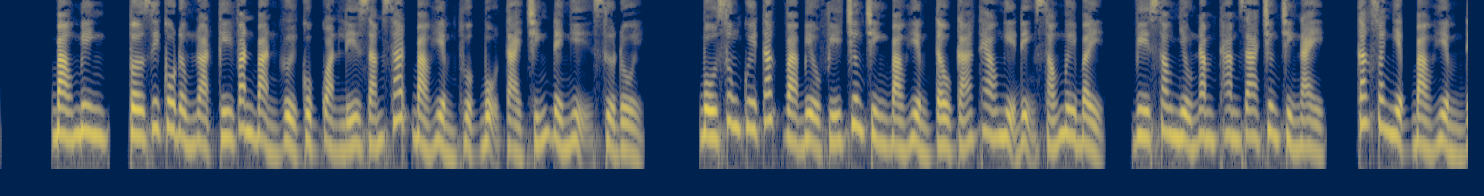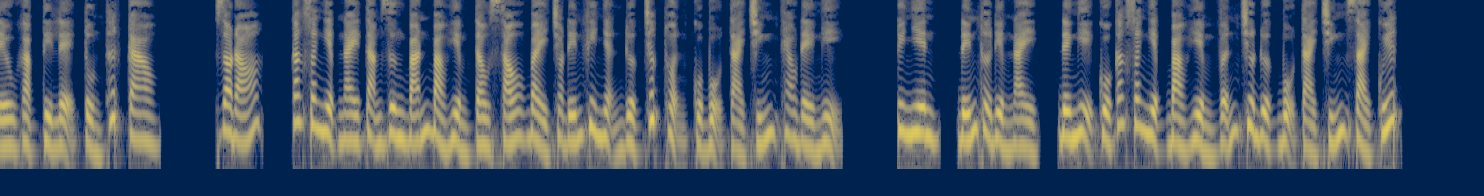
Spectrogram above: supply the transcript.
Bảo Minh, Persico đồng loạt ký văn bản gửi Cục Quản lý Giám sát Bảo hiểm thuộc Bộ Tài chính đề nghị sửa đổi. Bổ sung quy tắc và biểu phí chương trình bảo hiểm tàu cá theo Nghị định 67, vì sau nhiều năm tham gia chương trình này, các doanh nghiệp bảo hiểm đều gặp tỷ lệ tổn thất cao. Do đó, các doanh nghiệp này tạm dừng bán bảo hiểm tàu 67 cho đến khi nhận được chấp thuận của Bộ Tài chính theo đề nghị. Tuy nhiên, đến thời điểm này, đề nghị của các doanh nghiệp bảo hiểm vẫn chưa được Bộ Tài chính giải quyết.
